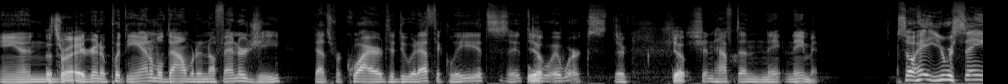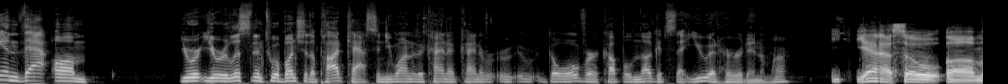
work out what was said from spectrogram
and That's right. You're going to put the animal down with enough energy that's required to do it ethically. It's it Yep. it, works. There Yep. shouldn't have to na- name it. So hey, you were saying that um you were you were listening to a bunch of the podcasts and you wanted to kind of kind of uh, go over a couple nuggets that you had heard in them, huh? Yeah. So um,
